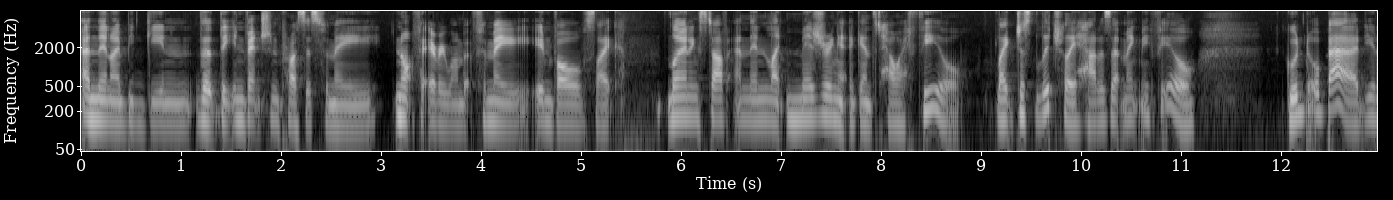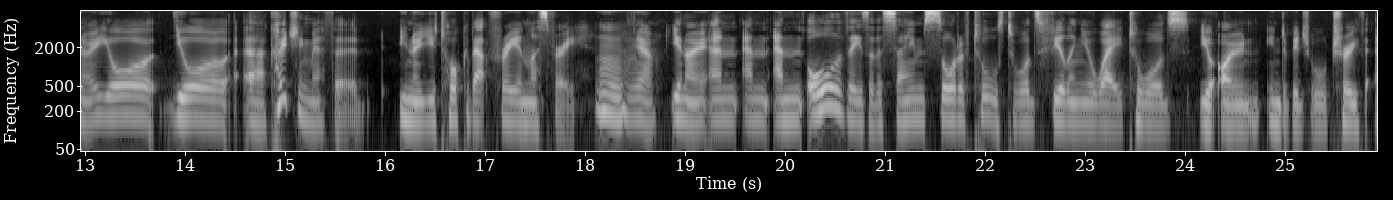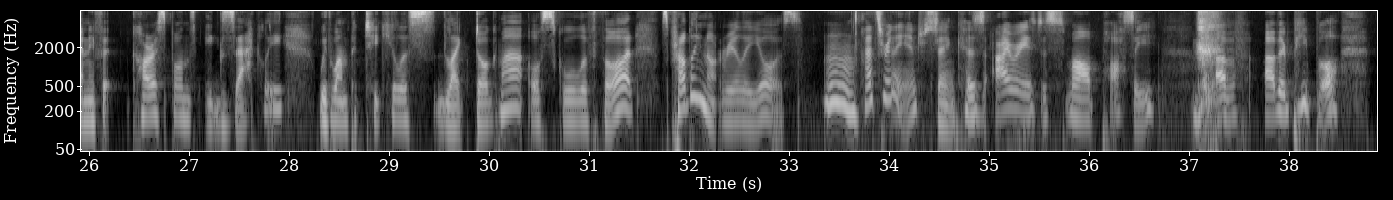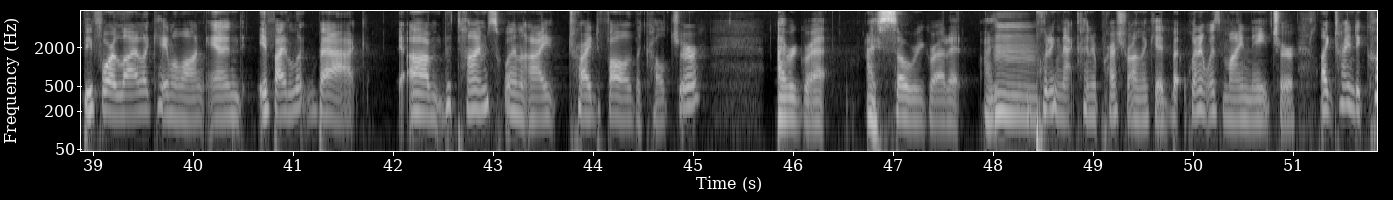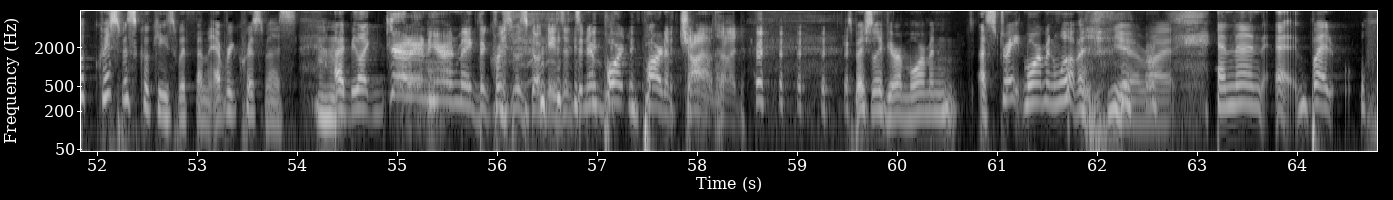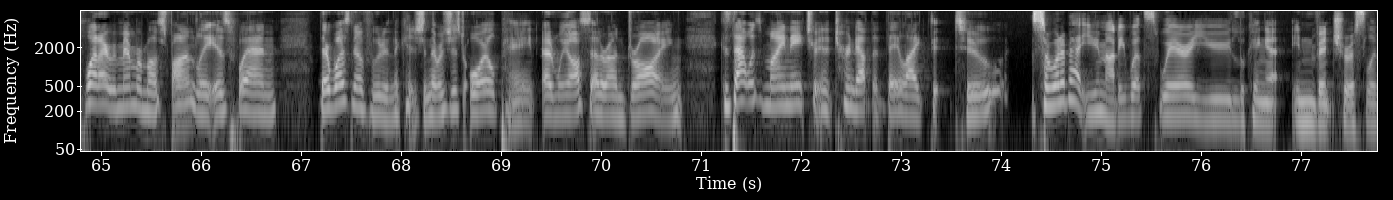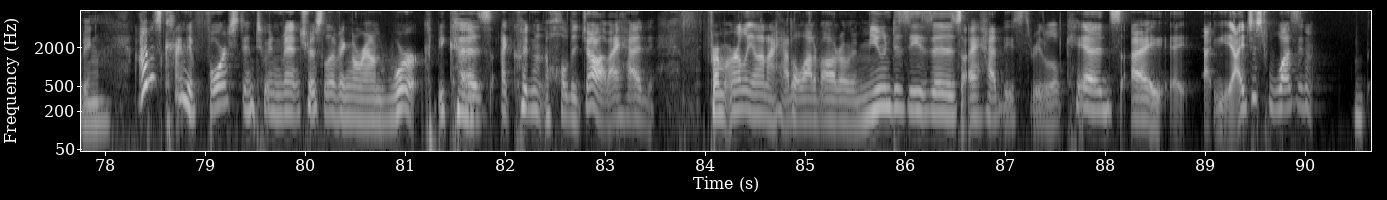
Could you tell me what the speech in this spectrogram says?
and then I begin the the invention process for me, not for everyone, but for me, involves like learning stuff and then like measuring it against how I feel. Like just literally, how does that make me feel? good or bad. You know, your your uh, coaching method. You know, you talk about free and less free. yeah. You know, and and and all of these are the same sort of tools towards feeling your way towards your own individual truth. And if it corresponds exactly with one particular like dogma or school of thought, it's probably not really yours. That's really interesting because I raised a small posse of other people before Lila came along. And if I look back, um, the times when I tried to follow the culture, I regret. I so regret it. I putting that kind of pressure on the kid. But when it was my nature, like trying to cook Christmas cookies with them every Christmas, I'd be like, "Get in here and make the Christmas cookies. It's an important part of childhood, especially if you're a Mormon, a straight Mormon woman." Yeah, right. And then, uh, but what I remember most fondly is when there was no food in the kitchen. There was just oil paint, and we all sat around drawing because that was my nature, and it turned out that they liked it too. So, what about you, Marty? What's where are you looking at adventurous living? I was kind of forced into adventurous living around work because I couldn't hold a job. I had, from early on, I had a lot of autoimmune diseases. I had these three little kids. I, I, I just wasn't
